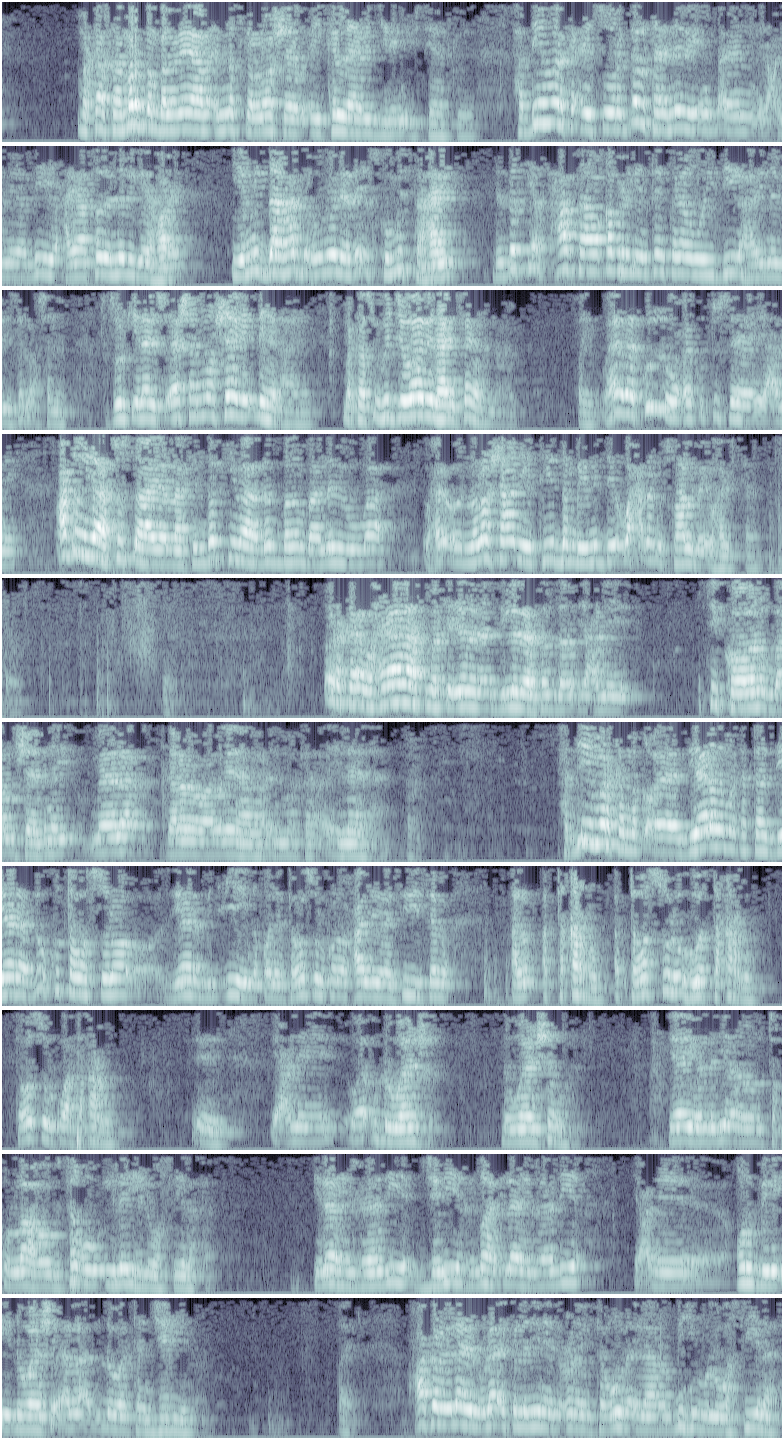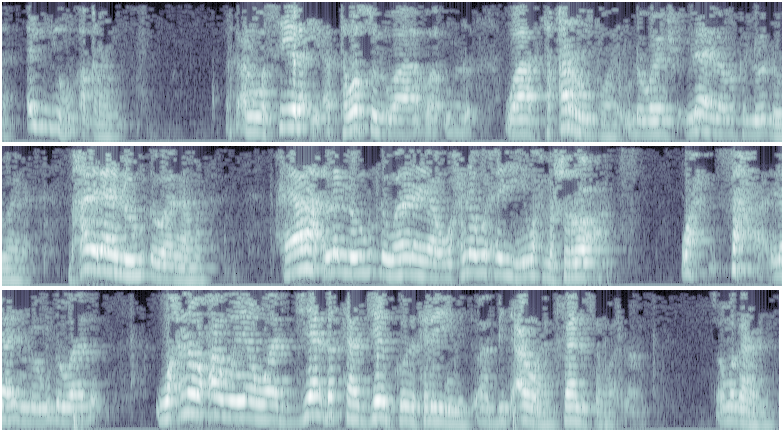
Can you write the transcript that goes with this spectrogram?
markaasaa mar dambe laga yaaba in naska loo sheego ay ka laaban jireen ijtihaadkooda. Haddii marka ay suuragal tahay nebiga yani haddii xayaatada nebigee hore iyo midaan hadda uu noolya haday isku mid tahay dee dadkii asxaabtaaba qabriga intay tagaan weydii lahay nebiga sal slam rasuulka ilaahay su'aashaa noo sheegay dhehi lahaayeen. Markaas uga jawaabi lahaa isagana nacam. Ayb hada kullu waxay kutusa yani caqligaa tusaayo laakiin dadkiibaa dad badan baa nebigu ma noloshaan iyo tii dambe mid wax dhan isku halbay uhaystaan marka waxyaabahaas marka iyadana adiladaas hadda yani si kooban un baan u sheegnay meelo kalena waa laga yaabaa in marka ay leedahay. Haddii marka ziyaarada marka taa ziyaara hadduu ku tawasulo ziyaara bidciyay noqona tawasulkuna waxaa la yihaha sidiisaba ataqarub altawasulu huwa ataqarub tawasulku waa taqarub yani waa u dhawaansho dhawaansho wa ya ayuha aladiina aamanuu itaqu llaha wabtaguu ilayhi lwasiilata ilaahay raadiya jeriya ridaha ilaahay raadiya yani qurbiga iyo dhawaansho alla aada u dhawaataan jeriya waxaa kaloo ilahi ulaaika aladiina yadcuuna yabtaguuna ilaa rabbihim alwasiilata. Ayuhum aqrabu. Marka alwasiila iyo atawasul waa taqarub waay u dhawaansho ilahay baa marka loo dhawaana. Maxaa ilaahay loogu dhawaadaa marka? Waxyaabaha alle loogu dhawaanayaa waxna waxay yihiin wax mashruuca. Wax saxa ilahay in loogu dhawaado waxna waxaa weeyaan waa je dadkaa jeebkooda kala yimid. Waa bidco waay falsa waa soo ma garani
